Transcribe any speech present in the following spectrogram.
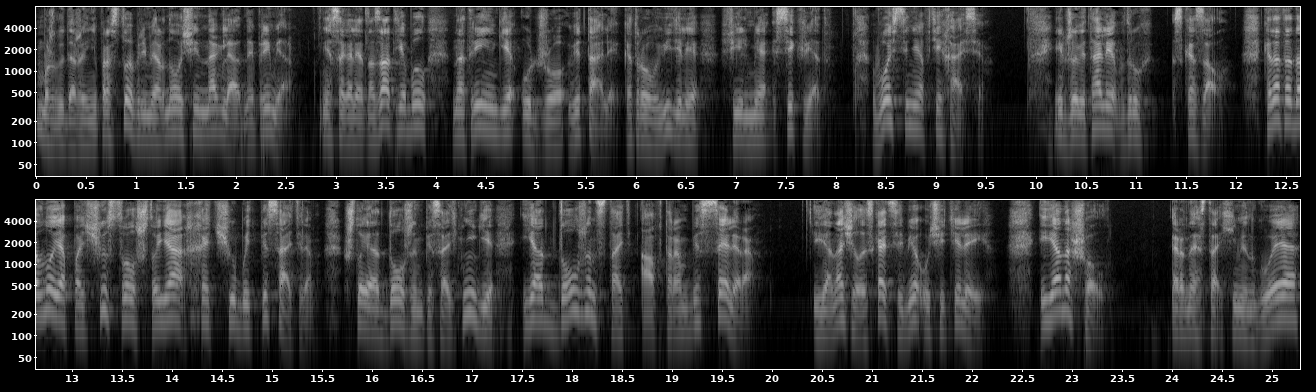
может быть, даже и непростой пример, но очень наглядный пример. Несколько лет назад я был на тренинге у Джо Витали, которого вы видели в фильме «Секрет» в Остине, в Техасе. И Джо Витали вдруг сказал, «Когда-то давно я почувствовал, что я хочу быть писателем, что я должен писать книги, я должен стать автором бестселлера. И я начал искать себе учителей. И я нашел Эрнеста Хемингуэя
